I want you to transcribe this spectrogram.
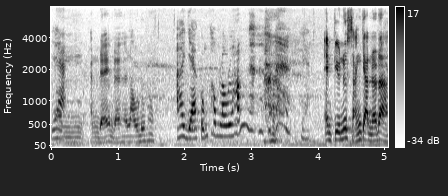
Dạ. Ừm, Anh để em đợi hơi lâu đúng không? à, dạ cũng không lâu lắm. Em kêu nước sẵn cho anh nữa đó à?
